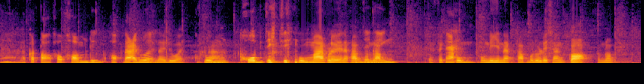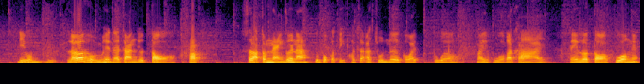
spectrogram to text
อ่าแล้วก็ต่อเข้าคอมดึงออกได้ด้วยได้ด้วยคุ้มอ่าคุ้มจริงคุ้มมากเลยนะครับๆจสำหรับริงเอฟเฟกอะต์กลุ่มพวกนี้นะครับ modulation ก็สำหรับๆนี่ผมแล้วผมเห็นอาจารย์ยุทธต่อครับ สลับตำแหน่งด้วยนะ คือปกติเขาจะเอาจูเนอร์ก็ไว้ตัวไม่หัวก็ท้ายในเราต่อพ่วงเนี่ย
